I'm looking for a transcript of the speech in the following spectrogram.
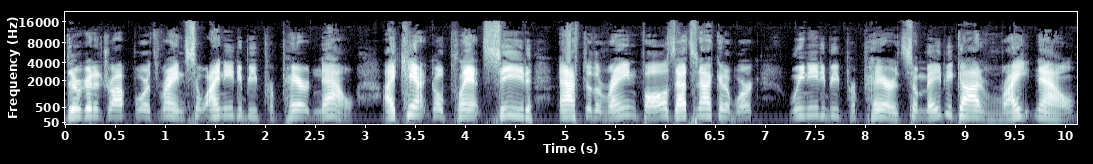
they're going to drop forth rain. So I need to be prepared now. I can't go plant seed after the rain falls. That's not going to work. We need to be prepared. So maybe God, right now,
